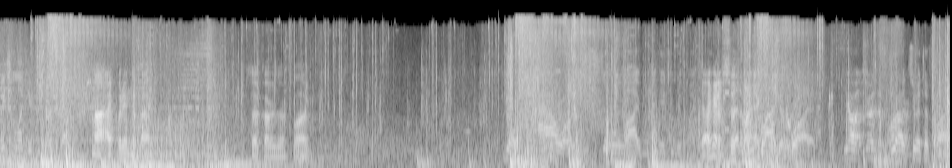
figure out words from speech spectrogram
Wait till like if you start Nah, I put it in the bag. So it covers our flag. Yo, how are you still alive when I hit you with my Yeah, I gotta switch Enemy my flag Xbox. over. acquired. Yo, two at the fire.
